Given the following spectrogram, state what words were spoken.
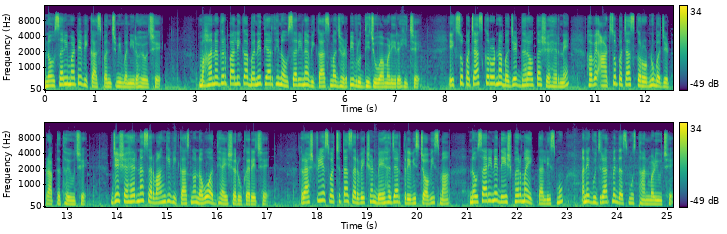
નવસારી માટે વિકાસ પંચમી બની રહ્યો છે. મહાનગરપાલિકા બને ત્યારથી નવસારીના વિકાસમાં ઝડપી વૃદ્ધિ જોવા મળી રહી છે. એકસો પચાસ કરોડના બજેટ ધરાવતા શહેરને હવે આઠસો પચાસ કરોડનું બજેટ પ્રાપ્ત થયું છે, જે શહેરના સર્વાંગી વિકાસનો નવો અધ્યાય શરૂ કરે છે. રાષ્ટ્રીય સ્વચ્છતા સર્વેક્ષણ બે હજાર ત્રેવીસ ચોવીસમાં નવસારીને દેશભરમાં એકતાલીસમું અને ગુજરાતને દસમું સ્થાન મળ્યું છે.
